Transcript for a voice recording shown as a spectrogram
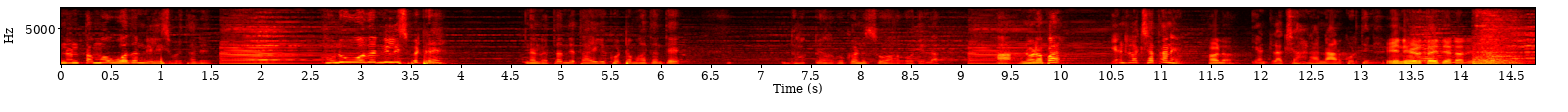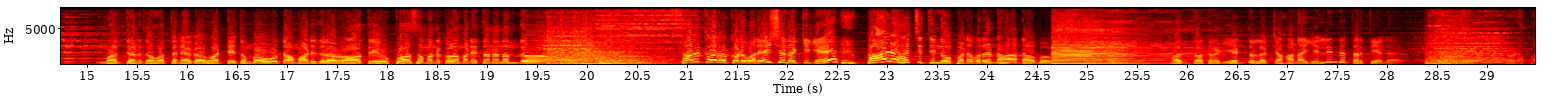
ನನ್ನ ತಮ್ಮ ಓದನ್ನು ನಿಲ್ಲಿಸಿಬಿಡ್ತಾನೆ. ಅವನು ಓದನ್ನು ನಿಲ್ಲಿಸಿಬಿಟ್ರೆ ನನ್ನ ತಂದೆ ತಾಯಿಗೆ ಕೊಟ್ಟ ಮಾತಂತೆ ಡಾಕ್ಟರ್ ಆಗೋ ಕನಸು ಆಗೋದಿಲ್ಲ. ಹಾ ನೋಡಪ್ಪ. ಎಂಟು ಲಕ್ಷ ತಾನೆ? ಹಣ. ಎಂಟು ಲಕ್ಷ ಹಣ ನಾನು ಕೊಡ್ತೀನಿ. ಏನು ಹೇಳ್ತಾ ಇದ್ದೆ ನಾನು ಮಧ್ಯಾಹ್ನದ ಹೊತ್ತನ್ಯಾಗ ಹೊಟ್ಟೆ ತುಂಬಾ ಊಟ ಮಾಡಿದ್ರ ರಾತ್ರಿ ಉಪವಾಸ ಮನ್ಕೊಳ್ಳೋ ಮನೆತನ ನಮ್ದು. ಸರ್ಕಾರ ಕೊಡುವ ರೇಷನ್ ಅಕ್ಕಿಗೆ ಪಾಳೆ ಹಚ್ಚಿ ತಿನ್ನೋ ಬಡವರನ್ನ ನಾವು. ಅಂತದ್ರಾಗ ಎಂಟು ಲಕ್ಷ ಹಣ ಎಲ್ಲಿಂದ ತರ್ತೀಯಲ್ಲ? ನೋಡಪ್ಪ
